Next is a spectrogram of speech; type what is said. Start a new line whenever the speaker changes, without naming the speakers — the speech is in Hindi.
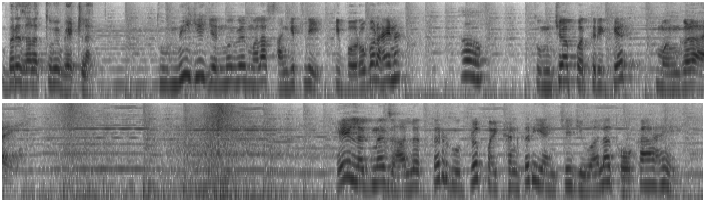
बरं झालं तुम्ही भेटलात. तुम्ही जी जन्मवेळ मला सांगितली ती बरोबर आहे ना?
हो.
तुमच्या पत्रिकेत मंगळ आहे. हे लग्न झालं तर रुद्र पैठणकर यांच्या जीवाला धोका आहे.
